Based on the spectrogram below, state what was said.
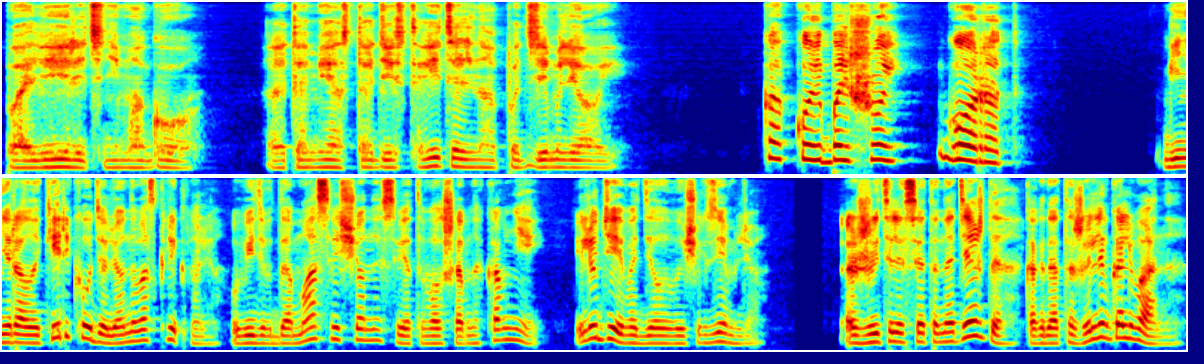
поверить не могу. Это место действительно под землей. Какой большой город! Генералы Кирика удивленно воскликнули, увидев дома, освещенные светом волшебных камней, и людей, возделывающих землю. Жители Света Надежды когда-то жили в Гальвана,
